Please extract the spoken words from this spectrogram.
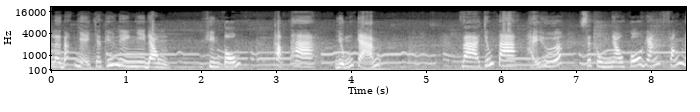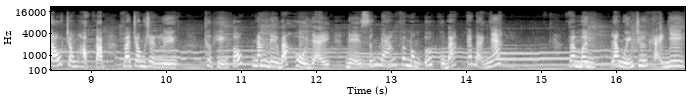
lời bác dạy cho thiếu niên nhi đồng. Khiêm tốn, thật thà, dũng cảm. Và chúng ta hãy hứa sẽ cùng nhau cố gắng phấn đấu trong học tập và trong rèn luyện, thực hiện tốt năm điều bác Hồ dạy để xứng đáng với mong ước của bác các bạn nhé. Và mình là Nguyễn Trương Khải Di,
